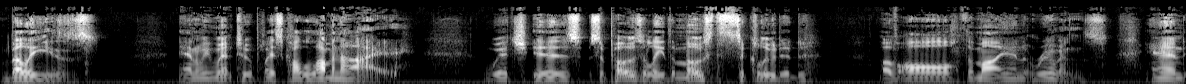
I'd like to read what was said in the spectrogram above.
belize. And we went to a place called lamanai which is supposedly the most secluded of all the mayan ruins. And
